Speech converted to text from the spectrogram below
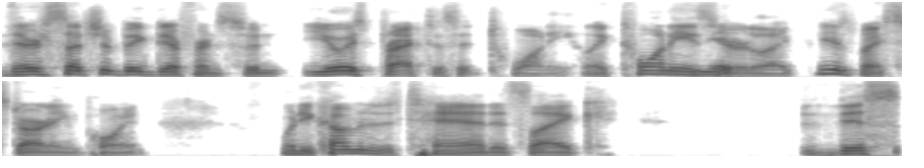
there's such a big difference when you always practice at 20. Like 20 is yeah. your like, here's my starting point. When you come into 10, it's like this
